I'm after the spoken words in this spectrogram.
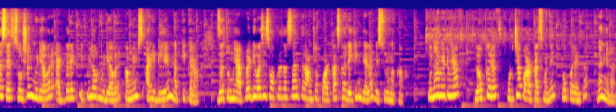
तसेच सोशल मीडियावर ॲट द रेट इपिलॉग मीडियावर कमेंट्स आणि डी एम नक्की करा. जर तुम्ही ॲपल डिव्हायसेस वापरत असाल तर आमच्या पॉडकास्टला रेटिंग द्यायला विसरू नका. पुन्हा भेटूया. लवकरच पुढच्या पॉडकास्टमध्ये तोपर्यंत धन्यवाद.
